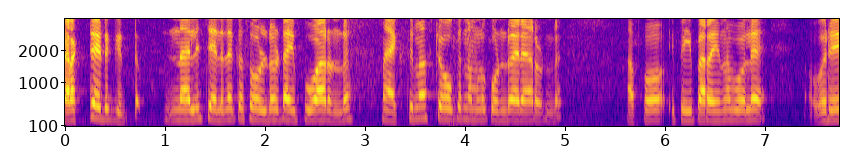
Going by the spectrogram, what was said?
കറക്റ്റായിട്ട് കിട്ടും. എന്നാലും ചിലതൊക്കെ സോൾഡ് ഔട്ടായി പോകാറുണ്ട് മാക്സിമം സ്റ്റോക്ക് നമ്മൾ കൊണ്ടുവരാറുണ്ട്. അപ്പോൾ ഇപ്പോൾ ഈ പറയുന്ന പോലെ ഒരേ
